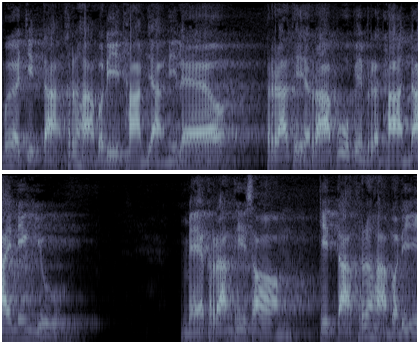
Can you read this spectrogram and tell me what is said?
เมื่อจิตตะครหาบดีถามอย่างนี้แล้ว พระเถระผู้เป็นประธานได้นิ่งอยู่ แม้ครั้งที่สองจิตตะครหบดี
